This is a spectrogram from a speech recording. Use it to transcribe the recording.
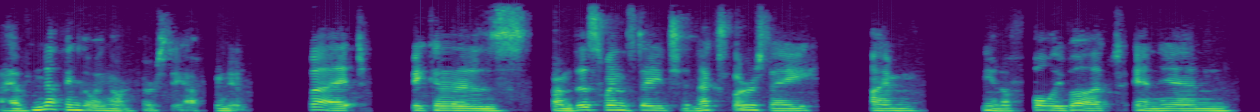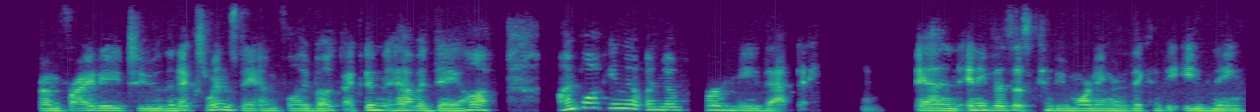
I have nothing going on Thursday afternoon, but because from this Wednesday to next Thursday, I'm, you know, fully booked. And then from Friday to the next Wednesday, I'm fully booked. I couldn't have a day off. I'm blocking that window for me that day. Hmm. And any visits can be morning or they can be evening.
